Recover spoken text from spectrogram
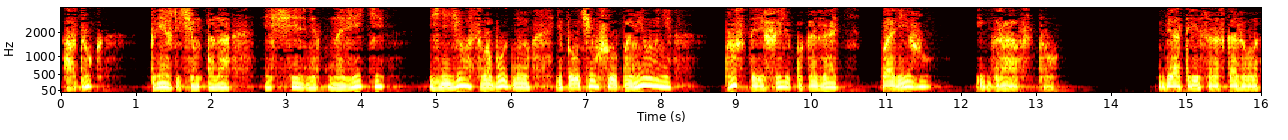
А вдруг, прежде чем она исчезнет навеки, ее, свободную и получившую помилование, просто решили показать Парижу и графству. Беатриса рассказывала,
